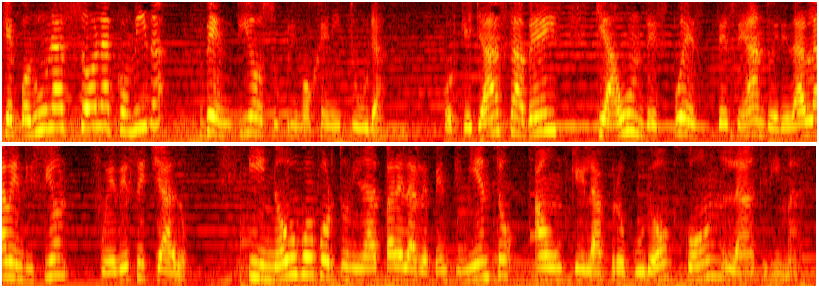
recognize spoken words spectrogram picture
que por una sola comida vendió su primogenitura, porque ya sabéis que aún después, deseando heredar la bendición, fue desechado, y no hubo oportunidad para el arrepentimiento, aunque la procuró con lágrimas.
